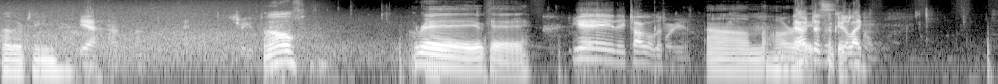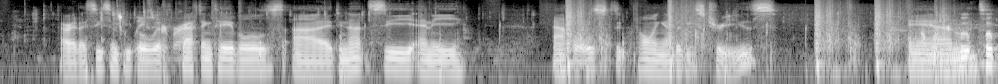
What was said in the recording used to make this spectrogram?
the other team. yeah. I'm, I'm, sure you Oh. Hooray! Okay. Yay! They toggled it for you. Um. All Now it doesn't Okay. feel like. All right. I see some people with crafting tables. I do not see any apples falling out of these trees. And Boop, boop.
